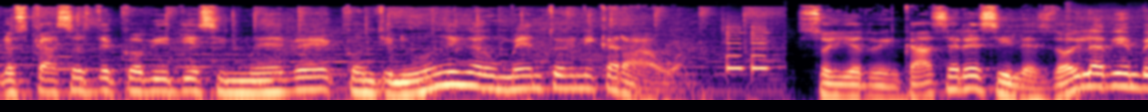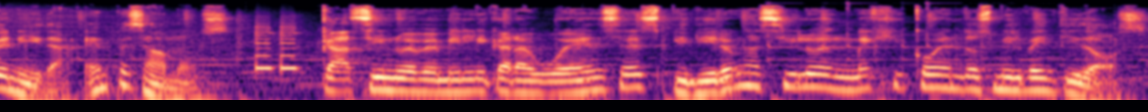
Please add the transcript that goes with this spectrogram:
Los casos de COVID-19 continúan en aumento en Nicaragua. Soy Edwin Cáceres y les doy la bienvenida. Empezamos. Casi 9.000 nicaragüenses pidieron asilo en México en 2022.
